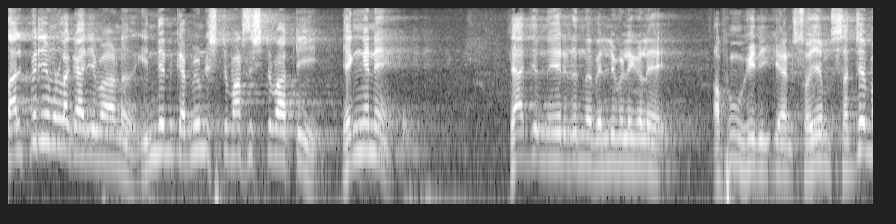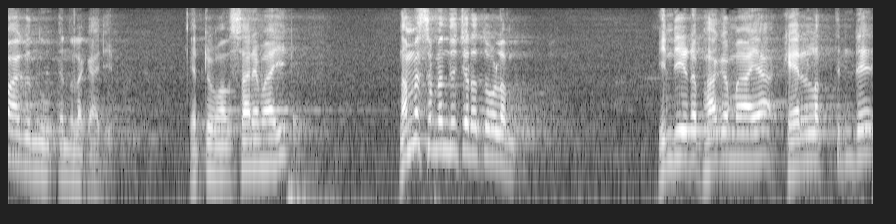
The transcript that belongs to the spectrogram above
താല്പര്യമുള്ള കാര്യമാണ് ഇന്ത്യൻ കമ്മ്യൂണിസ്റ്റ് മാർക്സിസ്റ്റ് പാർട്ടി എങ്ങനെ രാജ്യം നേരിടുന്ന വെല്ലുവിളികളെ അഭിമുഖീകരിക്കാൻ സ്വയം സജ്ജമാകുന്നു എന്നുള്ള കാര്യം. ഏറ്റവും അവസാനമായി നമ്മെ സംബന്ധിച്ചിടത്തോളം ഇന്ത്യയുടെ ഭാഗമായ കേരളത്തിന്റെ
